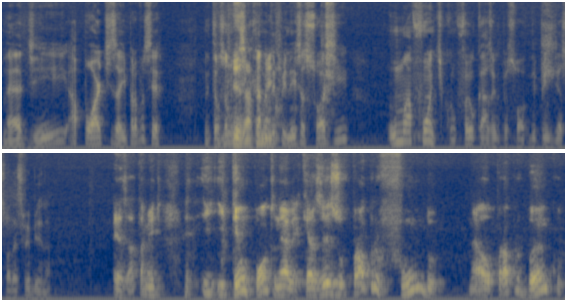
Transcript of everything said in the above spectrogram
né, de aportes aí para você. Então você não Exatamente. fica na dependência só de uma fonte, como foi o caso aí do pessoal que dependia só da SVB, né? Exatamente. E, e, tem um ponto, né, Ale, que às vezes o próprio fundo, né, o próprio banco,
